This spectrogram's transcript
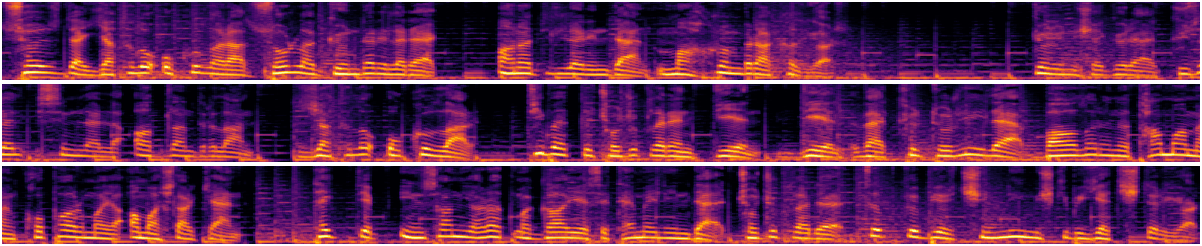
sözde yatılı okullara zorla gönderilerek ana dillerinden mahrum bırakılıyor. Görünüşe göre güzel isimlerle adlandırılan yatılı okullar Tibetli çocukların din, dil ve kültürüyle bağlarını tamamen koparmaya amaçlarken tek tip insan yaratma gayesi temelinde çocukları tıpkı bir Çinliymiş gibi yetiştiriyor.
